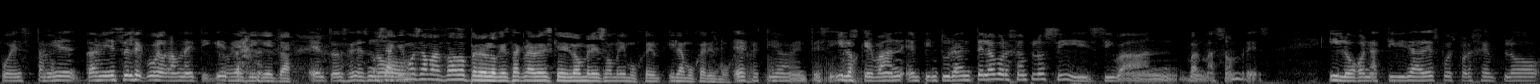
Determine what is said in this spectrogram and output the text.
pues también también se le cuelga una etiqueta. Una etiqueta. Entonces no. O sea que hemos avanzado, pero lo que está claro es que el hombre es hombre y mujer y la mujer es mujer. Efectivamente, sí. Y los que van en pintura en tela, por ejemplo, sí, sí van van más hombres. Y luego en actividades, pues por ejemplo,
